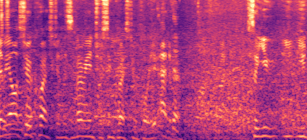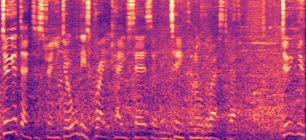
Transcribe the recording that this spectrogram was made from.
Let me ask you a question. This is a very interesting question for you, Adam. Okay. So you, you, you do your dentistry, you do all these great cases and teeth and all the rest of it. Do you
